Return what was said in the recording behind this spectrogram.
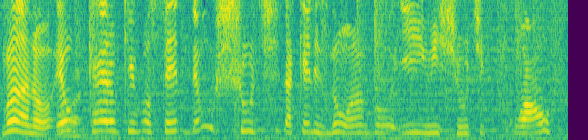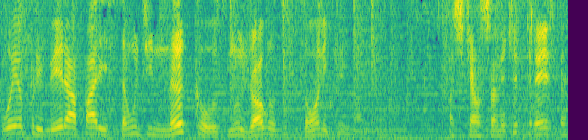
Mano, eu Boa. quero que você dê um chute daqueles no ângulo e me chute qual foi a primeira aparição de Knuckles nos jogos do Sonic, mano. Acho que é o Sonic 3, né?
